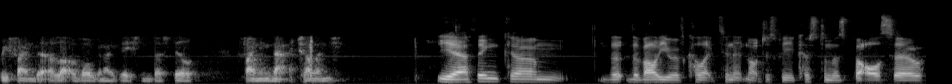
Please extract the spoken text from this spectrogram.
we find that a lot of organizations are still finding that a challenge. Yeah, I think um, the, the value of collecting it, not just for your customers, but also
